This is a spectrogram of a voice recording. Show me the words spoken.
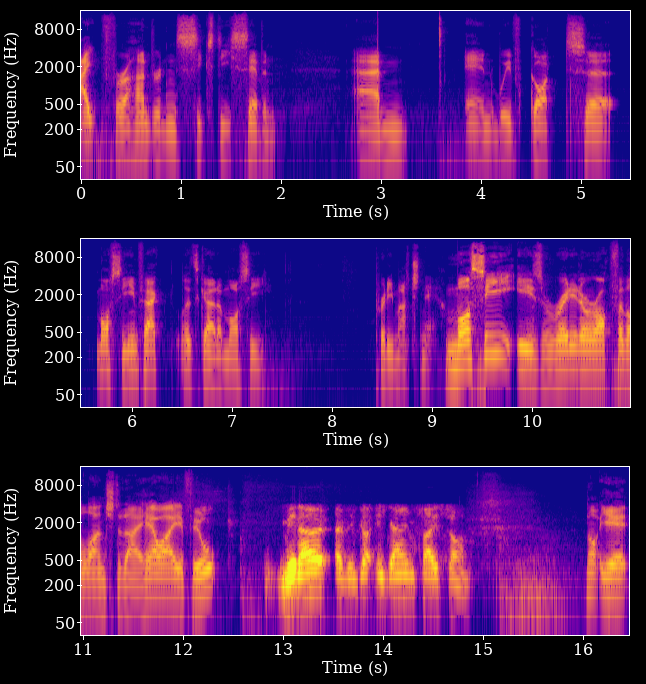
eight for 167. Um, and we've got uh, Mossy. In fact, let's go to Mossy pretty much now. Mossy is ready to rock for the lunch today. How are you, Phil? Mido, have you got your game face on? Not yet.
